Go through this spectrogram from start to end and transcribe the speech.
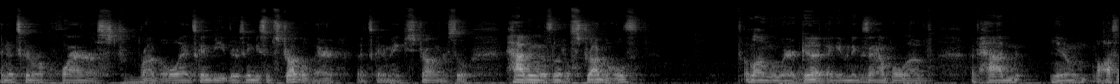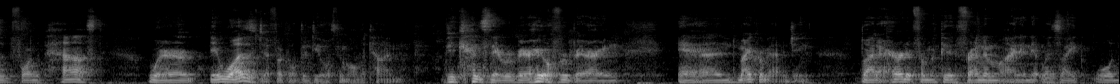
and it's going to require a struggle, and it's going to be there's going to be some struggle there, but it's going to make you stronger. So having those little struggles along the way are good. I give an example of I've had you know bosses before in the past where it was difficult to deal with them all the time because they were very overbearing and micromanaging. But I heard it from a good friend of mine, and it was like, well,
